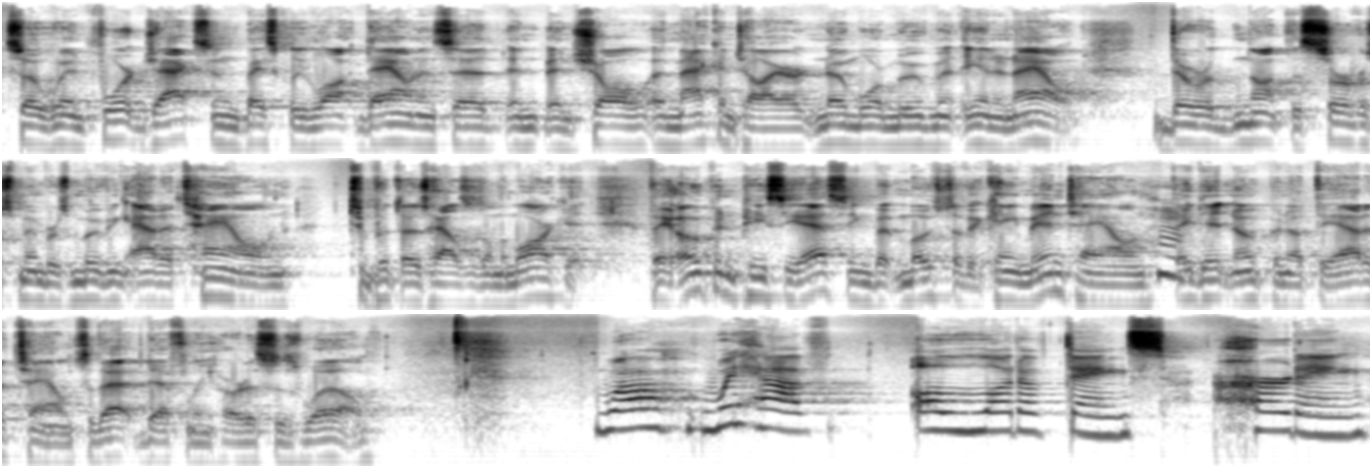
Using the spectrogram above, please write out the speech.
So when Fort Jackson basically locked down and said, and, and Shaw and McEntire, no more movement in and out, there were not the service members moving out of town to put those houses on the market. They opened PCSing, but most of it came in town. They didn't open up the out of town, so that definitely hurt us as well. well, we have a lot of things hurting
